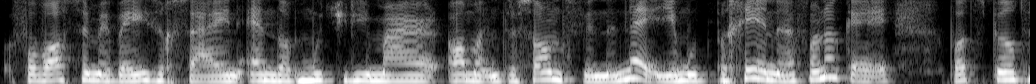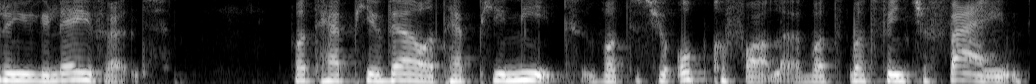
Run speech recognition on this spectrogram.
volwassenen mee bezig zijn. En dat moeten jullie maar allemaal interessant vinden. Nee, je moet beginnen van, oké, wat speelt er in jullie levens? Wat heb je wel, wat heb je niet? Wat is je opgevallen? Wat, wat vind je fijn?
